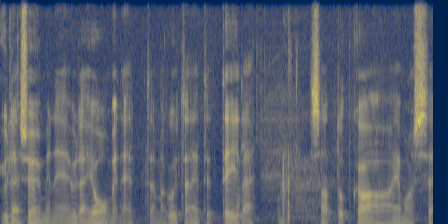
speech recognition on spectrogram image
ülesöömine ja ülejoomine, et ma kujutan ette, et teile satub ka EMO-sse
